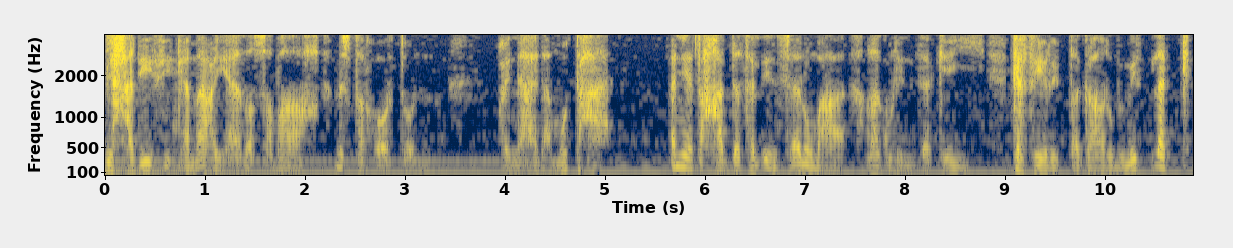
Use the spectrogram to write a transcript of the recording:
بحديثك معي هذا الصباح مستر هورتون. وإنها لمتعة أن يتحدث الإنسان مع رجل ذكي كثير التجارب مثلك.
